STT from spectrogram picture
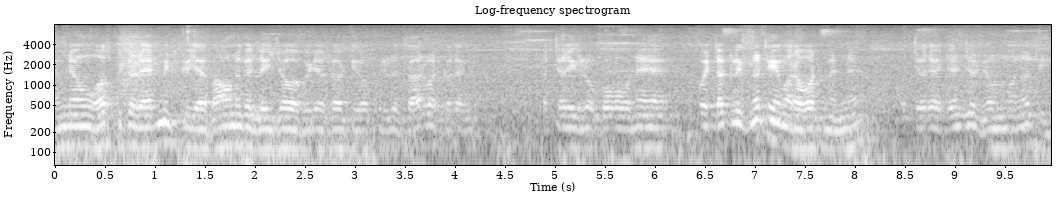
એમને હું હોસ્પિટલ એડમિટ કર્યા, ભાવનગર લઈ જવા પડ્યા સરટી હોસ્પિટલ સારવાર કરાવી. અત્યારે એ લોકોને કોઈ તકલીફ નથી અમારા વોટમેનને અત્યારે ડેન્જર ઝોનમાં નથી,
